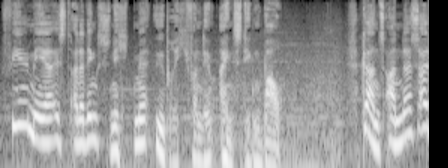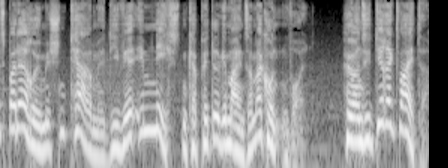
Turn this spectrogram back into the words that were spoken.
viel mehr ist allerdings nicht mehr übrig von dem einstigen Bau. Ganz anders als bei der römischen Therme, die wir im nächsten Kapitel gemeinsam erkunden wollen. Hören Sie direkt weiter.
